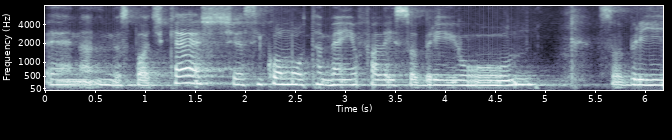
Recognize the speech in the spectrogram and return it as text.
é, na, nos meus podcasts, assim como também eu falei sobre o sobre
